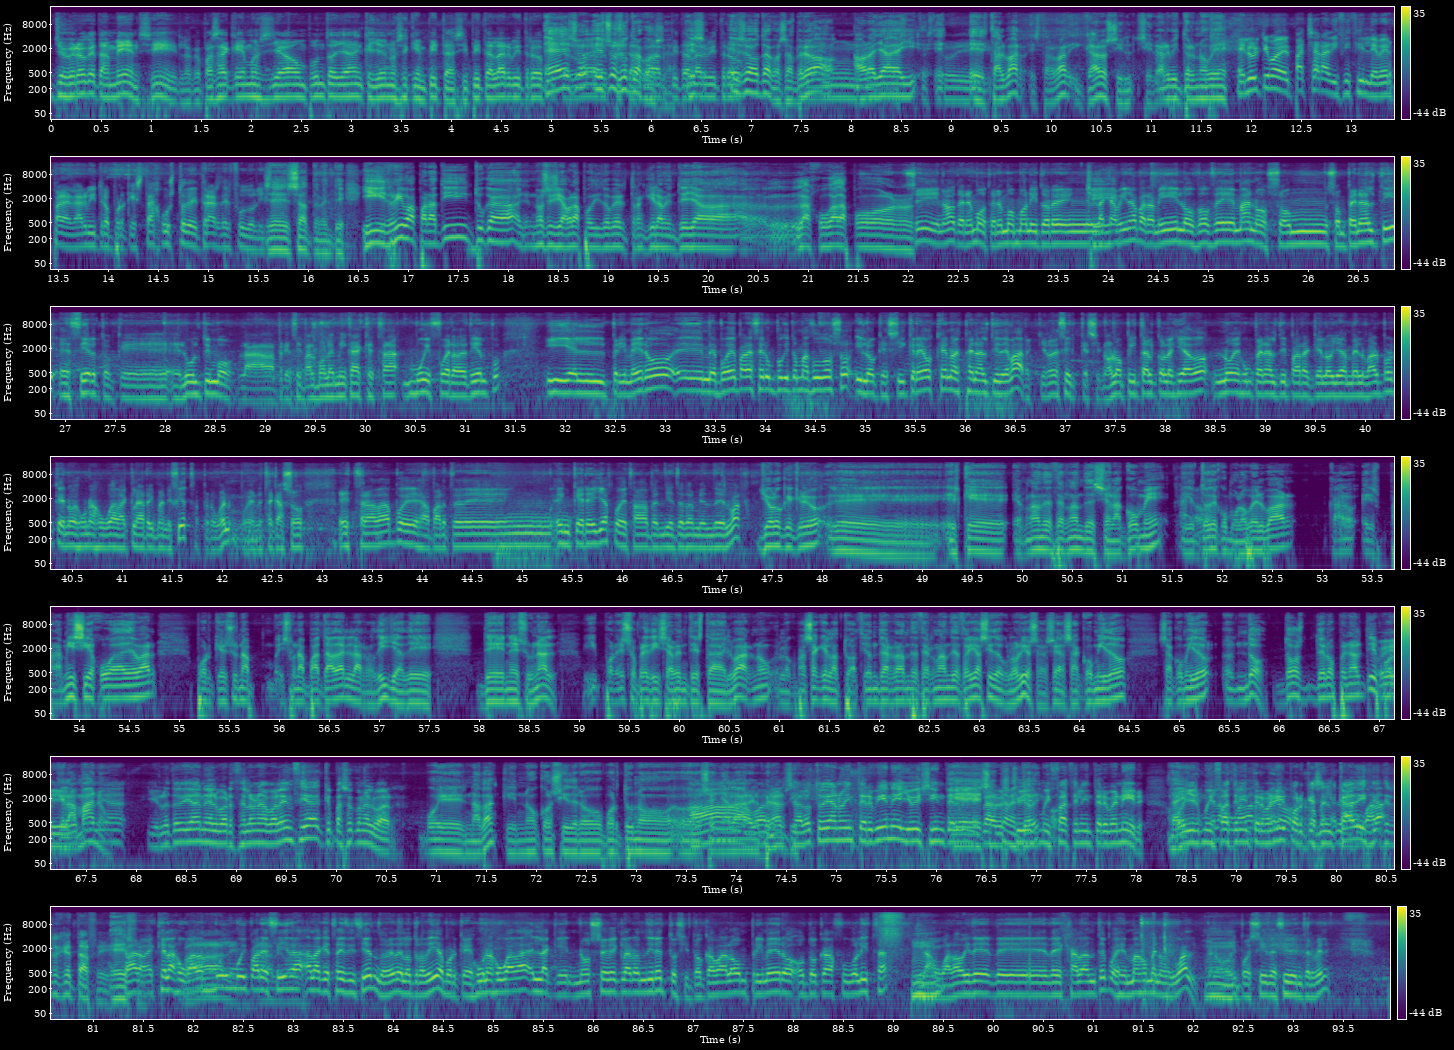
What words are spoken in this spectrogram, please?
Yo creo que también, sí. Lo que pasa es que hemos llegado a un punto ya en que yo no sé quién pita. Si pita el árbitro, pita el Eso, eso es pita otra el VAR, cosa. pita el Es- árbitro. eso es otra cosa. Pero un- ahora ya hay, eh, estoy- está el bar, está el bar. Y claro, si, si el árbitro no ve. El último del Pacha era difícil de ver para el árbitro porque está justo detrás del futbolista. Exactamente. Y Rivas, para ti, tú que no sé si habrás podido ver tranquilamente ya las jugadas por. Sí, no, tenemos, tenemos monitor en Sí. la cabina. Para mí los dos de mano son, son penalti. Es cierto que el último, la principal polémica es que está muy fuera de tiempo. Y el primero eh, me puede parecer un poquito más dudoso y lo que sí creo es que no es penalti de VAR. Quiero decir que si no lo pita el colegiado no es un penalti para que lo llame el VAR porque no es una jugada clara y manifiesta. Pero bueno, pues en este caso Estrada, pues aparte de en, en querellas, pues estaba pendiente también del VAR. Yo lo que creo eh, es que Hernández Hernández se la come y entonces como lo ve el bar, claro, es para mí sí es jugada de bar porque es una es una patada en la rodilla de, de Nesunal y por eso precisamente está el bar, ¿no? Lo que pasa es que la actuación de Hernández Hernández hoy ha sido gloriosa, o sea, se ha comido se ha comido eh, dos, dos de los penaltis Oye, porque la mano día- y el otro día en el Barcelona-Valencia, ¿qué pasó con el VAR? pues nada, que no considero oportuno eh, Ah, señalar el vale, penalti. O sea, el otro día no interviene y hoy sí interviene. Eh, claro, es que hoy exactamente. es muy fácil intervenir. Ahí. Hoy es muy Es fácil intervenir porque es el Cádiz jugada- y es el Getafe. Eso. Claro, es que la jugada es muy, muy parecida vale. a la que estáis diciendo ¿eh? del otro día, porque es una jugada en la que no se ve claro en directo si toca balón primero o toca futbolista. Y la jugada hoy de, de- de Escalante, pues es más o menos igual, pero hoy pues sí decide intervenir.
